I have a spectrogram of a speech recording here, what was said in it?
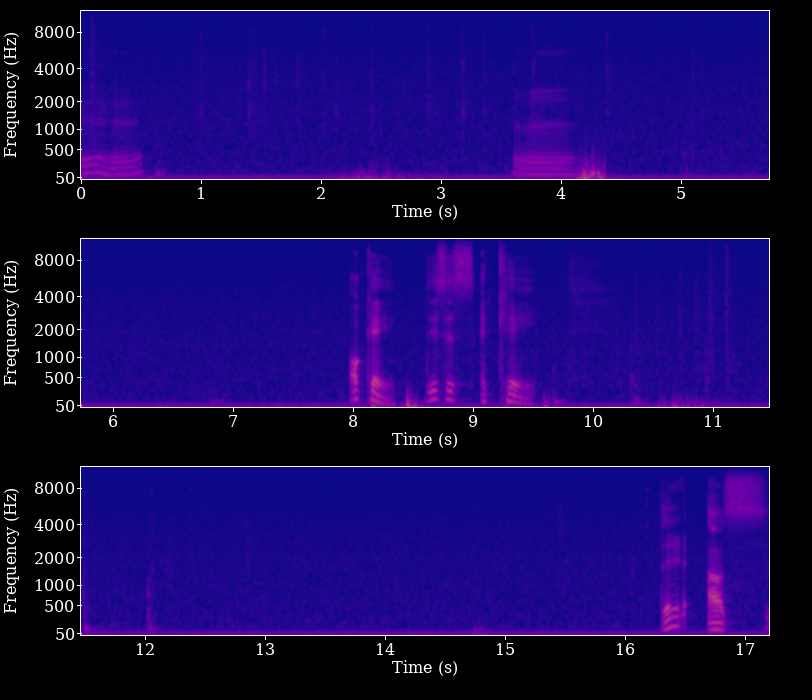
Mm-hmm. Mm. Okay, this is a K. There is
